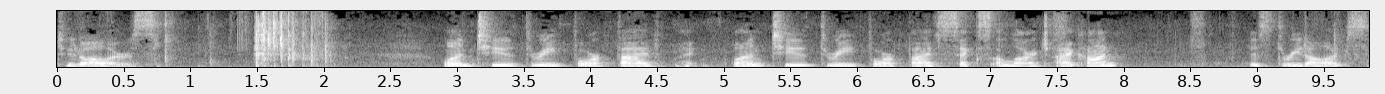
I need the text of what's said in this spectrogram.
Two dollars. One, two, three, four, five. One, two, three, four, five, six. A large icon is three dollars.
